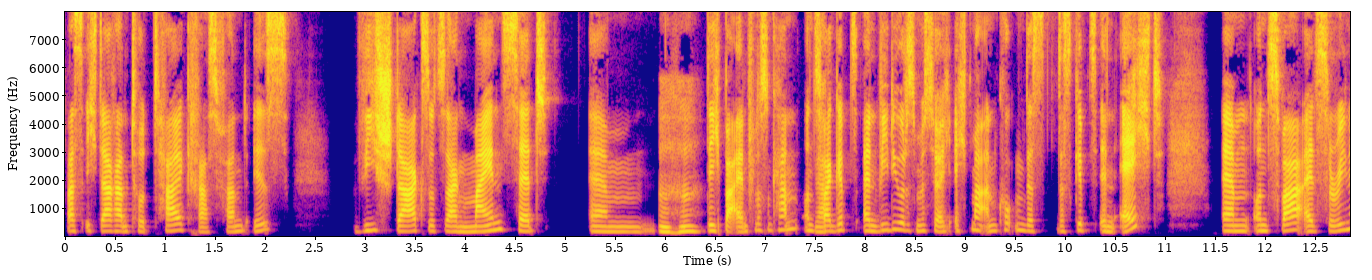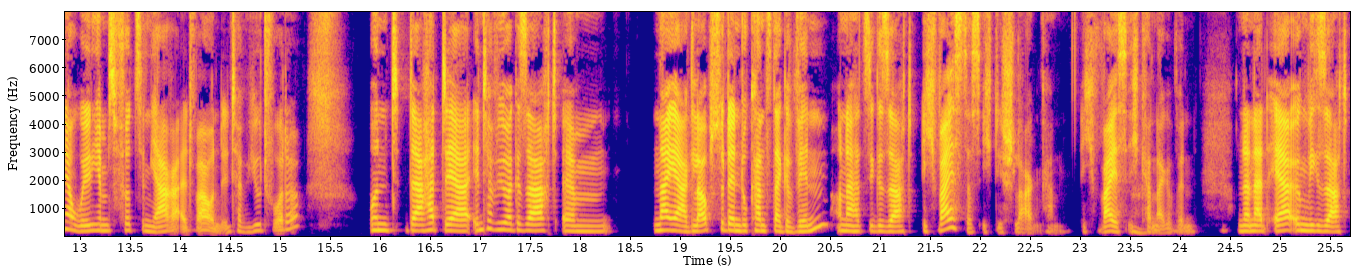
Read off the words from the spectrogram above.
Was ich daran total krass fand, ist, wie stark sozusagen Mindset ähm, mhm. dich beeinflussen kann. Und ja. zwar gibt es ein Video, das müsst ihr euch echt mal angucken, das, das gibt es in echt. Ähm, und zwar, als Serena Williams 14 Jahre alt war und interviewt wurde. Und da hat der Interviewer gesagt, ähm, naja, glaubst du denn, du kannst da gewinnen? Und dann hat sie gesagt, ich weiß, dass ich dich schlagen kann. Ich weiß, ich mhm. kann da gewinnen. Und dann hat er irgendwie gesagt,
